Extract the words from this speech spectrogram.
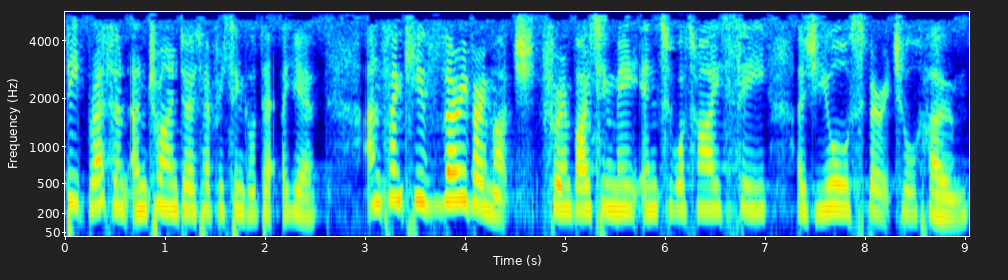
deep breath and, and try and do it every single a year. And thank you very, very much for inviting me into what I see as your spiritual home.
